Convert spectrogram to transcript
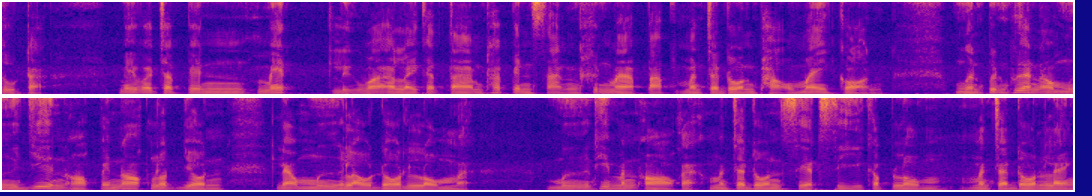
สุดอะไม่ว่าจะเป็นเม็ด หรือว่าอะไรก็ตามถ้าเป็นสันขึ้นมาปั๊บมันจะโดนเผาไหม้ก่อน เหมือนเพื่อนๆเอามือยื่นออกไปนอกรถยนต์ แล้วมือเราโดนลมอะมือที่มันออกอะมันจะโดนเสียดสีกับลม มันจะโดนแรง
